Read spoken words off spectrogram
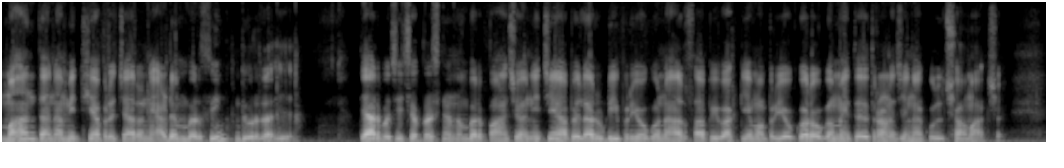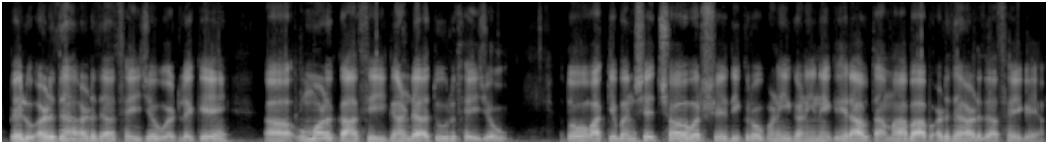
મહાનતાના મિથ્યા પ્રચાર અને આડંબરથી દૂર રહીએ. ત્યાર પછી છે પ્રશ્ન નંબર પાંચ નીચે આપેલા રૂઢિપ્રયોગોના અર્થ આપી વાક્યમાં પ્રયોગ કરો. ગમે તે ત્રણ, જેના કુલ છ માર્ક છે. પહેલું અડધા અડધા થઈ જવું એટલે કે ઉમળ કાફી ગાંડા તૂર થઈ જવું. તો વાક્ય બનશે, છ વર્ષે દીકરો ભણી ગણીને ઘેર આવતા મા બાપ અડધા અડધા થઈ ગયા.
